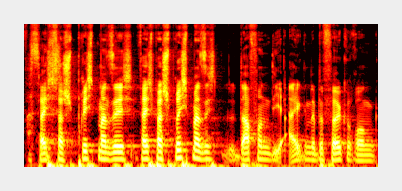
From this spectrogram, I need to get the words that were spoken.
Was Vielleicht ich, verspricht man sich, vielleicht verspricht man sich davon, die eigene Bevölkerung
